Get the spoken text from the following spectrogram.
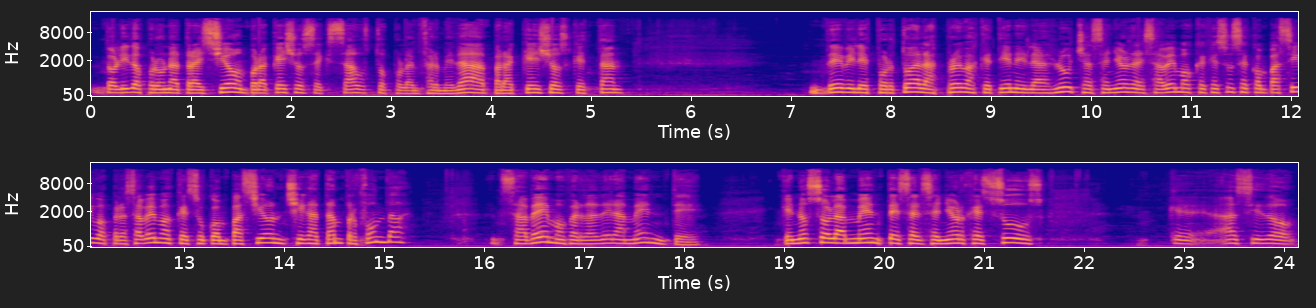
dolidos por una traición, por aquellos exhaustos por la enfermedad, para aquellos que están débiles por todas las pruebas que tiene y las luchas, Señor. Sabemos que Jesús es compasivo, pero sabemos que su compasión llega tan profunda. Sabemos verdaderamente que no solamente es el Señor Jesús que ha sido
